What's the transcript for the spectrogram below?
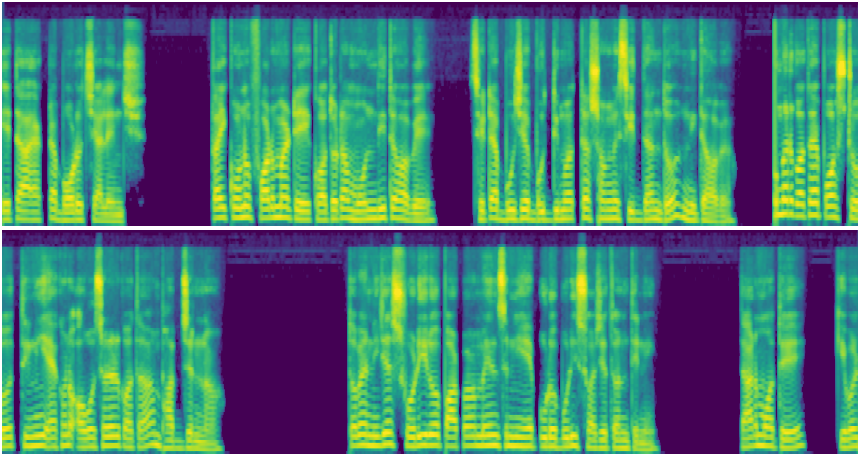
এটা একটা বড় চ্যালেঞ্জ তাই কোনো ফরম্যাটে কতটা মন দিতে হবে সেটা বুঝে বুদ্ধিমত্তার সঙ্গে সিদ্ধান্ত নিতে হবে। বুমরার কথায় স্পষ্ট, তিনি এখন অবসরের কথা ভাবছেন না। তবে নিজের শরীর ও পারফরমেন্স নিয়ে পুরোপুরি সচেতন তিনি। তার মতে, কেবল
